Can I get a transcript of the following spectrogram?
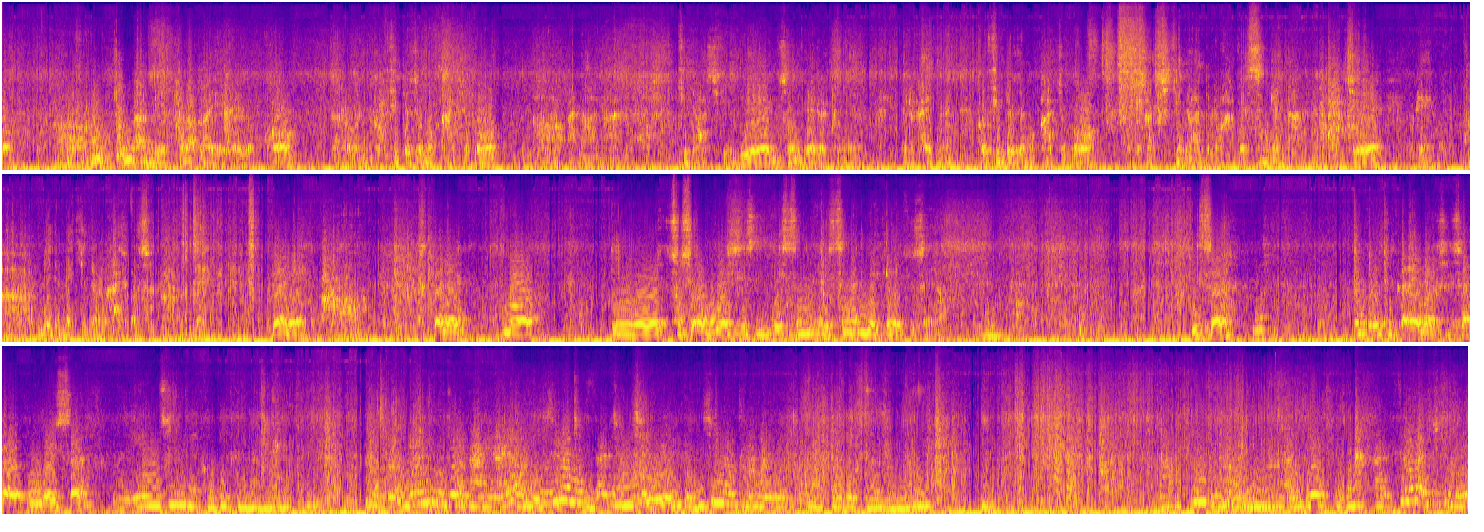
어, 중남미 파라과이를 놓고 여러분 그 기도 제목 가지고 어, 하나하나 기도하시기 위해 성배를 통해 하겠습니다. 같이 우리 어, 믿음의 기도를 가지고서 하는데 특별히 어, 특별히 뭐이 소식 온 곳이 있, 있, 있으면 얘기해 주세요. 있어요? 또 특별히 뭐 새로 온 거 있어요? 이혼 성대 거기 가면 이런 구조가 아니라요. 이슬람 목사 정신이 신명 들어가는 거. 거기 가면 아, 들어가 주시고요.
